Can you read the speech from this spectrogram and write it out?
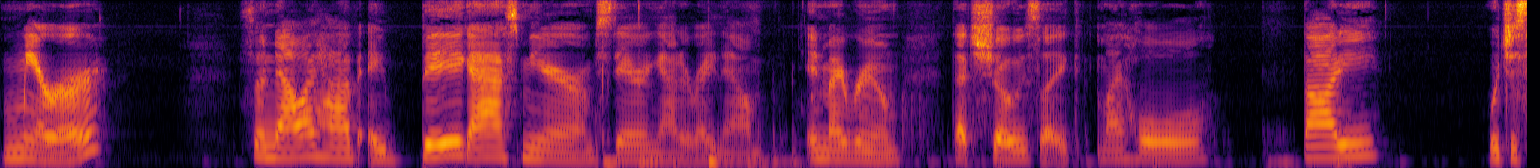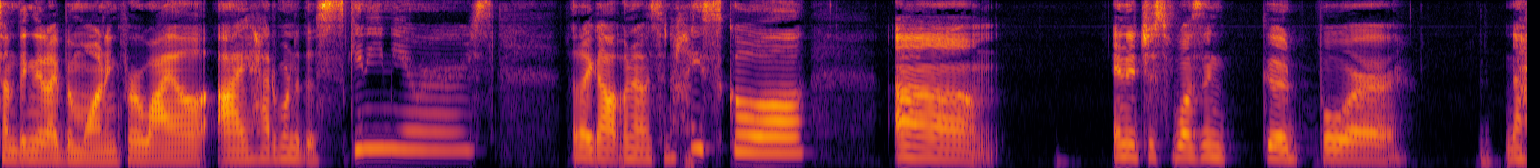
mirror so now I have a big ass mirror. I'm staring at it right now in my room that shows like my whole body, which is something that I've been wanting for a while. I had one of those skinny mirrors that I got when I was in high school. Um, and it just wasn't good for nah,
